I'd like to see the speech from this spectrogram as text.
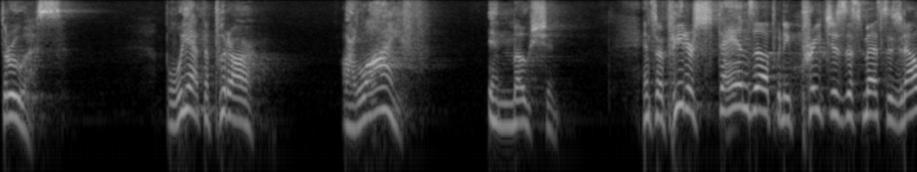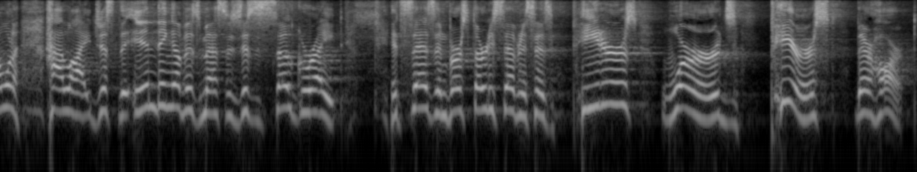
through us. But we have to put our, our life in motion. And so Peter stands up and he preaches this message. And I want to highlight just the ending of his message. This is so great. It says in verse 37, it says, Peter's words pierced their heart.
